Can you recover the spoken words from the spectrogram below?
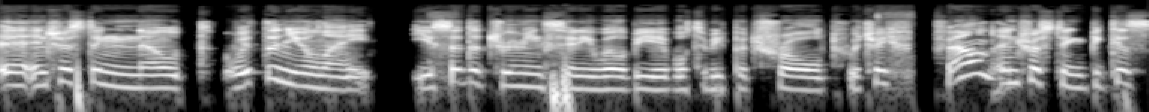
an interesting note with the new light, you said that Dreaming City will be able to be patrolled, which I found interesting because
